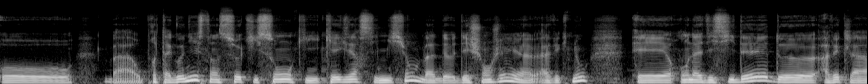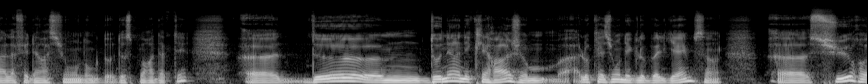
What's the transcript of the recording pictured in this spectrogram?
aux, bah, aux protagonistes, hein, ceux qui sont qui, qui exercent ces missions, bah, d'échanger euh, avec nous. Et on a décidé de, avec la, la fédération donc de, de sport adapté, euh, de euh, donner un éclairage à l'occasion des Global Games euh, sur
